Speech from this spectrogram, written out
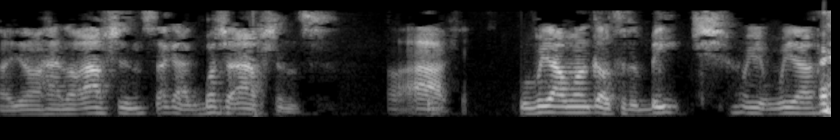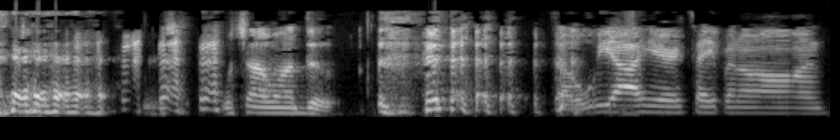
Uh, you don't have no options. I got a bunch of options. No option. Where y'all want to go to the beach? Where, where y'all, what y'all want to do? so we out here taping on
